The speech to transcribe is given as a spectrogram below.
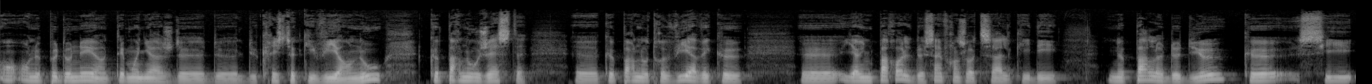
on, ne peut donner un témoignage de, de, du Christ qui vit en nous que par nos gestes, euh, que par notre vie avec eux. Euh, il y a une parole de Saint François de Sales qui dit Ne parle de Dieu que si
